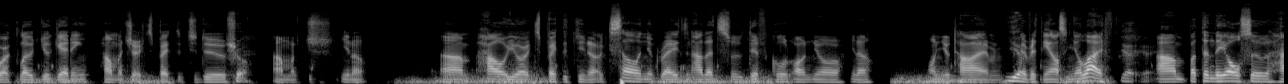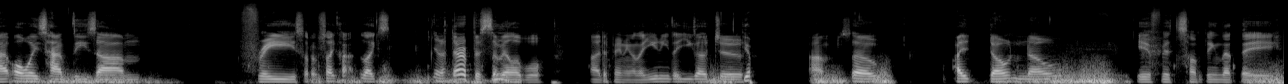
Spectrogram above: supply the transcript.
workload you're getting, how much you're expected to do, Sure. how much you know, um, how you're expected to you know excel in your grades, and how that's so difficult on your you know, on your time, Yeah. everything else in your life. Yeah. yeah. Um, but then they also have always have these um, free sort of psych like you know therapists Mm. available, uh, depending on the uni that you go to. Yep. Um, so I don't know if it's something that they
